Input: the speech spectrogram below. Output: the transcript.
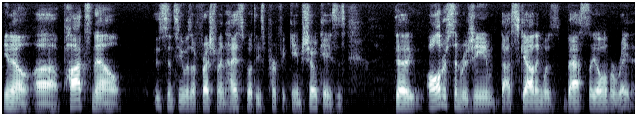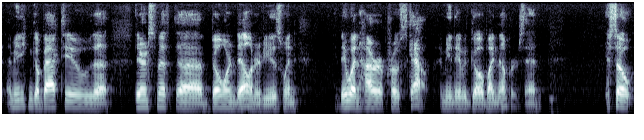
you know, uh, Potts now since he was a freshman in high school at these perfect game showcases. The Alderson regime thought scouting was vastly overrated. I mean, you can go back to the Darren Smith, uh, Bill Wendell interviews when they wouldn't hire a pro scout. I mean, they would go by numbers, and so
